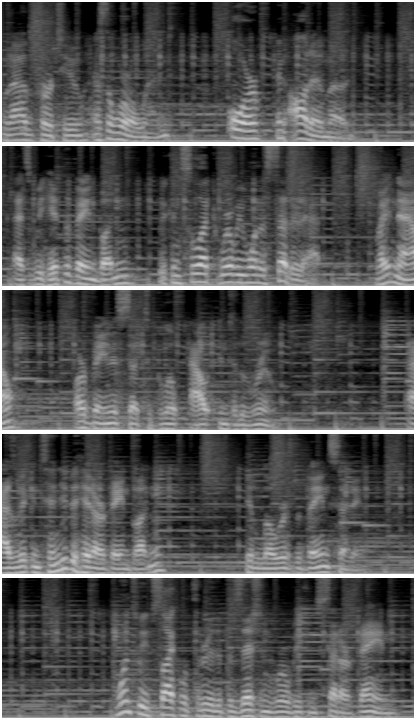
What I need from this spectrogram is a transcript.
what I refer to as the whirlwind, or an auto mode. As we hit the vane button, we can select where we want to set it at. Right now, our vane is set to blow out into the room. As we continue to hit our vane button, it lowers the vane setting. Once we've cycled through the positions where we can set our vane,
